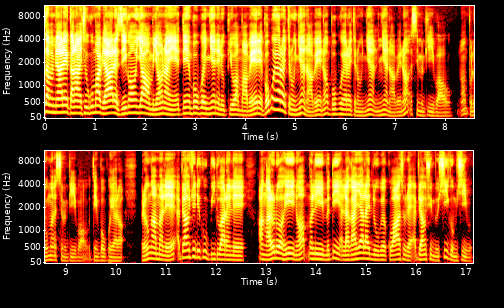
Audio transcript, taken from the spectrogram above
စားမများတဲ့ကနာချူကူမပြားတဲ့ဈေးကောင်းရအောင်မရောင်းနိုင်ရင်အတင်းဘုတ်ဖွဲညံ့နေလို့ပြောရမှာပဲတဲ့ဘုတ်ဖွဲကတော့ကျွန်တော်ညံ့တာပဲเนาะဘုတ်ဖွဲကတော့ကျွန်တော်ညံ့ညံ့တာပဲเนาะအဆင်မပြေပါဘူးเนาะဘလို့မှအဆင်မပြေပါဘူးအတင်းဘုတ်ဖွဲကတော့ဘယ်တော့မှလည်းအပြောင်းအရွှေ့တစ်ခုပြီးသွားတိုင်းလဲအာငါတို့တော့ဟေးเนาะမလီမသိရင်အလကားရလိုက်တယ်လို့ပဲကွာဆိုတဲ့အပြောင်းအရွှေ့မျိုးရှိကုန်မရှိဘူး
